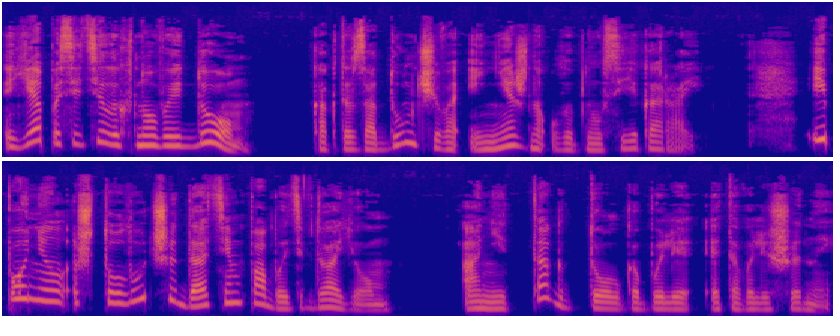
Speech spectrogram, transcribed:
«Я посетил их новый дом», — как-то задумчиво и нежно улыбнулся Егорай, и понял, что лучше дать им побыть вдвоем. Они так долго были этого лишены.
